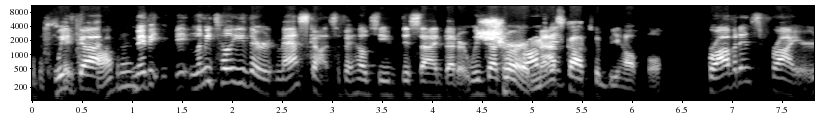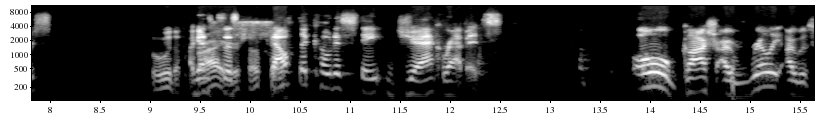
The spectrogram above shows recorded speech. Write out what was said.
Dakota State. We've got Providence? maybe let me tell you their mascots if it helps you decide better. We've got sure. Mascots would be helpful. Providence Friars Ooh, the Friars. against the okay. South Dakota State Jackrabbits. Oh gosh, I really I was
